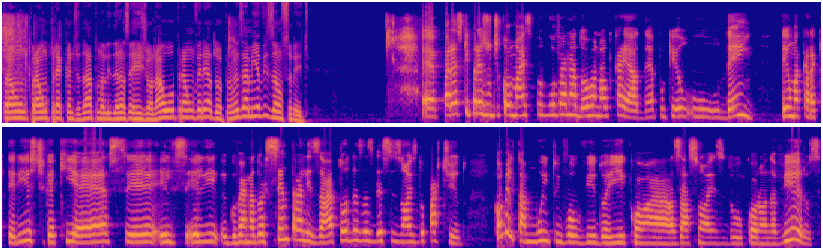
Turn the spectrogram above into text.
para um, um pré-candidato, uma liderança regional ou para um vereador. Pelo menos é a minha visão, Silete. É, parece que prejudicou mais para o governador Ronaldo Caiado, né? Porque o, o DEM tem uma característica que é ser ele, ele governador centralizar todas as decisões do partido. Como ele está muito envolvido aí com as ações do coronavírus,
